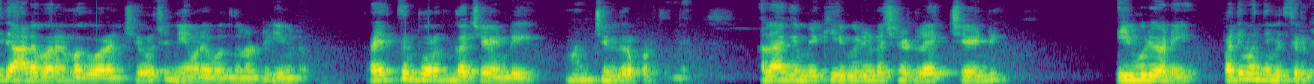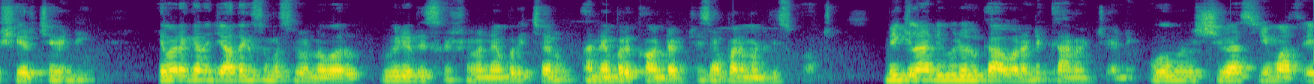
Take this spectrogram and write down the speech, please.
ఇది ఆడవారిని మగవారిని చేయవచ్చు నియమ నిబంధనలు అంటే ఏమి లేవు. ప్రయత్నపూర్వకంగా చేయండి మంచి నిద్ర పడుతుంది. అలాగే మీకు ఈ వీడియో నచ్చినట్టు లైక్ చేయండి ఈ వీడియోని పది మంది మిత్రులకు షేర్ చేయండి. ఎవరికైనా జాతక సమస్యలు ఉన్నవారు వీడియో డిస్క్రిప్షన్లో నెంబర్ ఇచ్చాను ఆ నెంబర్కి కాంటాక్ట్ చేసి అపాయింట్మెంట్ తీసుకోవచ్చు. మీకు ఇలాంటి వీడియోలు కావాలంటే కామెంట్ చేయండి. ఓం శివ శ్రీమాత్రే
